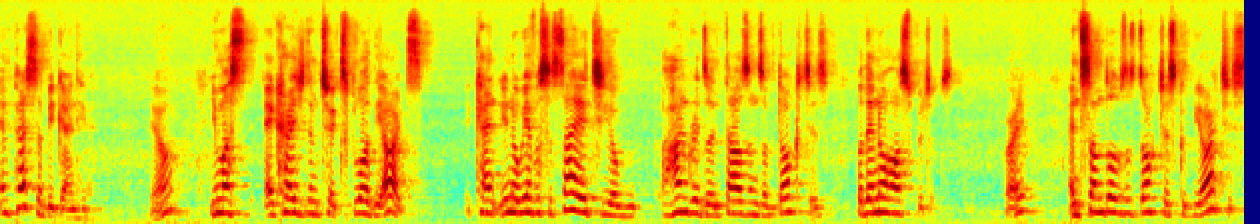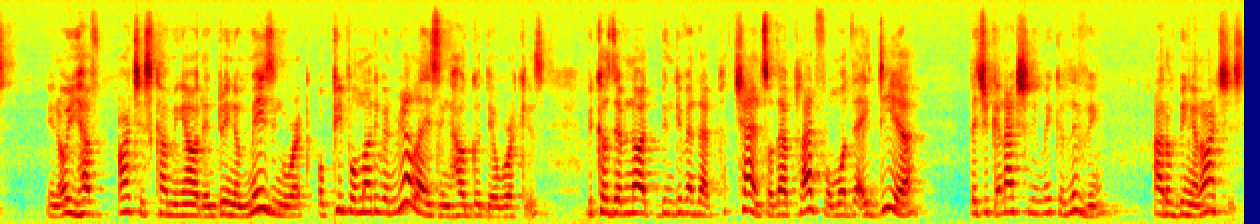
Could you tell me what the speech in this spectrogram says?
M-Pesa began here. You, know? you must encourage them to explore the arts. You, can't, you know, we have a society of hundreds and thousands of doctors, but there are no hospitals, right? And some of those doctors could be artists. You know, you have artists coming out and doing amazing work, or people not even realizing how good their work is because they've not been given that chance or that platform or the idea that you can actually make a living out of being an artist.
